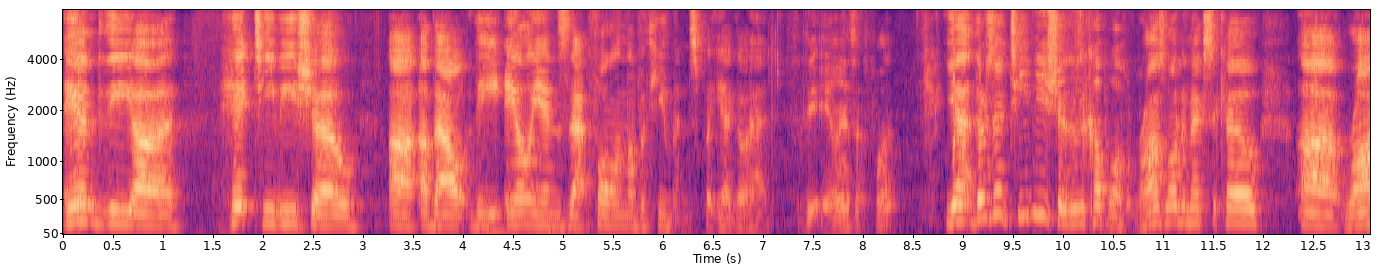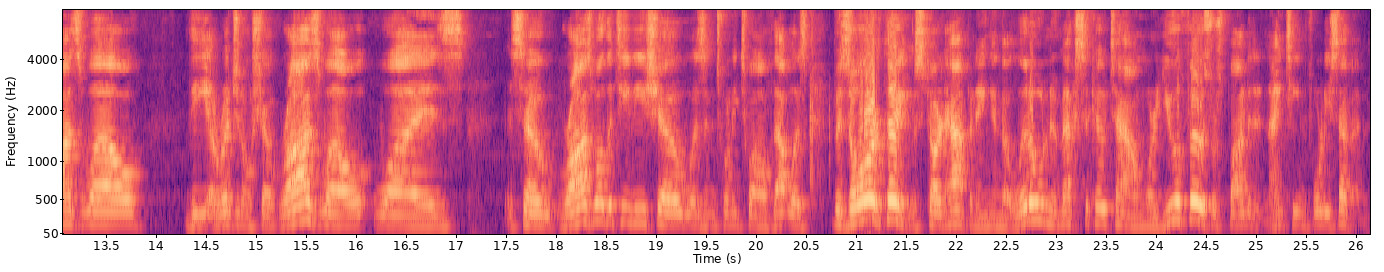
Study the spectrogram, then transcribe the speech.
and the uh, hit TV show uh, about the aliens that fall in love with humans. But yeah, go ahead. The aliens. That what? Yeah, there's a TV show. There's a couple of them. Roswell, New Mexico. Uh, Roswell, the original show. Roswell was so Roswell, the TV show, was in 2012. That was bizarre things start happening in the little New Mexico town where UFOs were spotted in 1947.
